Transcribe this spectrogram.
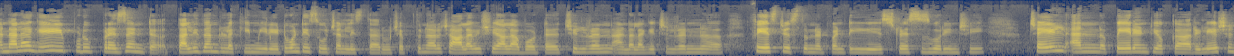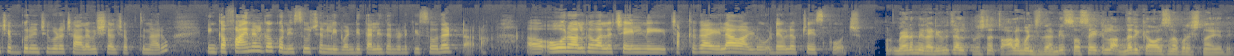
అండ్ అలాగే ఇప్పుడు ప్రెసెంట్ తల్లిదండ్రులకి మీరు ఎటువంటి సూచనలు ఇస్తారు? చెప్తున్నారు చాలా విషయాలు అబౌట్ చిల్డ్రన్ అండ్ అలాగే చిల్డ్రన్ ఫేస్ uh, చేస్తున్నటువంటి స్ట్రెస్ గురించి. చైల్డ్ అండ్ పేరెంట్ యొక్క రిలేషన్షిప్ గురించి కూడా చాలా విషయాలు చెప్తున్నారు. ఇంకా ఫైనల్గా కొన్ని సూచనలు ఇవ్వండి తల్లిదండ్రులకి సో దట్ ఓవరాల్గా వాళ్ళ చైల్డ్ని చక్కగా ఎలా వాళ్ళు డెవలప్ చేసుకోవచ్చు. మేడం మీరు అడిగిన చాలా ప్రశ్న చాలా మంచిదండి. సొసైటీలో అందరికీ కావాల్సిన ప్రశ్న ఇది.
